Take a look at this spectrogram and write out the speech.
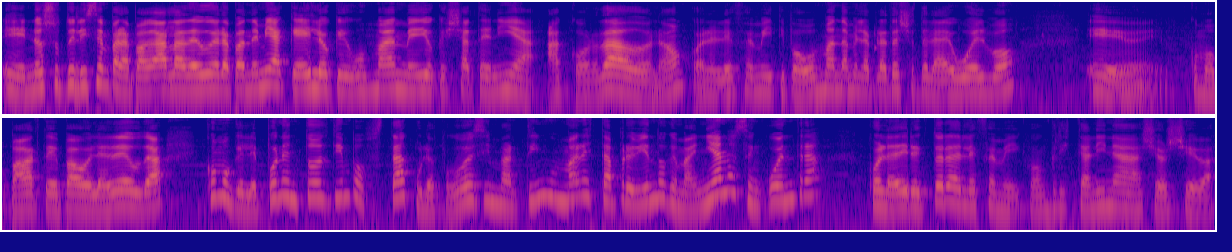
eh, no se utilicen para pagar la deuda de la pandemia, que es lo que Guzmán medio que ya tenía acordado, ¿no? Con el FMI, tipo, vos mándame la plata, yo te la devuelvo. eh, como parte de pago de la deuda, como que le ponen todo el tiempo obstáculos, porque vos decís, Martín Guzmán está previendo que mañana se encuentra con la directora del FMI, con Cristalina Georgieva.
